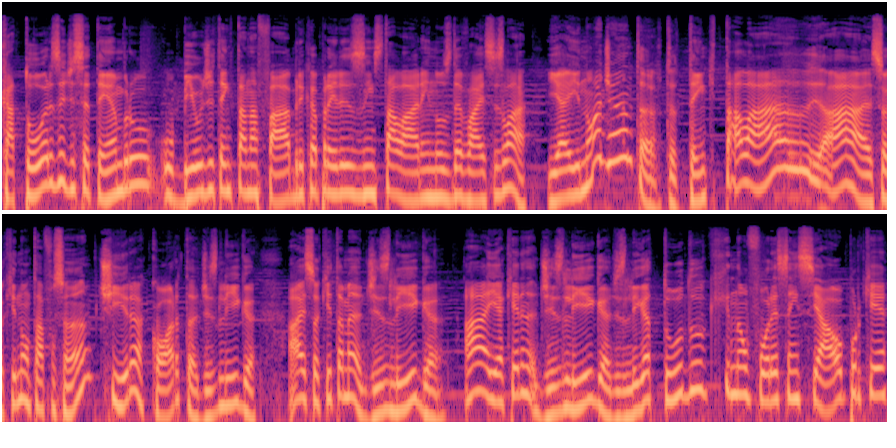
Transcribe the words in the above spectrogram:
14 de setembro, o build tem que estar na fábrica para eles instalarem nos devices lá. E aí não adianta, tem que estar lá, ah, isso aqui não tá funcionando, tira, corta, desliga. Ah, isso aqui também desliga. Ah, e aquele. Desliga, desliga tudo que não for essencial, porque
